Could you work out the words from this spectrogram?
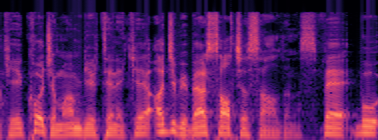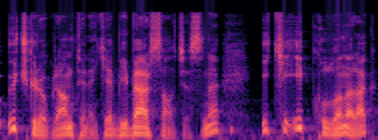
ki kocaman bir teneke acı biber salçası aldınız ve bu 3 kilogram teneke biber salçasını iki ip kullanarak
